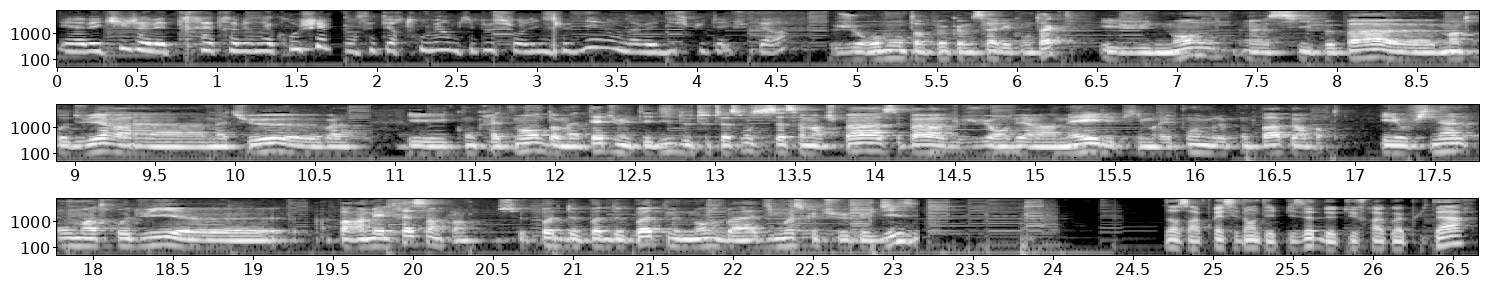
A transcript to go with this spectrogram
et avec qui j'avais très très bien accroché. On s'était retrouvés un petit peu sur LinkedIn, on avait discuté, etc. Je remonte un peu comme ça les contacts et je lui demande s'il peut pas m'introduire à Mathieu, voilà. Et concrètement, dans ma tête, je m'étais dit de toute façon, si ça, ça marche pas, c'est pas grave, je lui enverrai un mail et puis il me répond, il me répond pas, peu importe. Et au final, on m'introduit euh, par un mail très simple. Hein. Ce pote de pote de pote me demande bah, Dis-moi ce que tu veux que je dise. Dans un précédent épisode de Tu feras quoi plus tard,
